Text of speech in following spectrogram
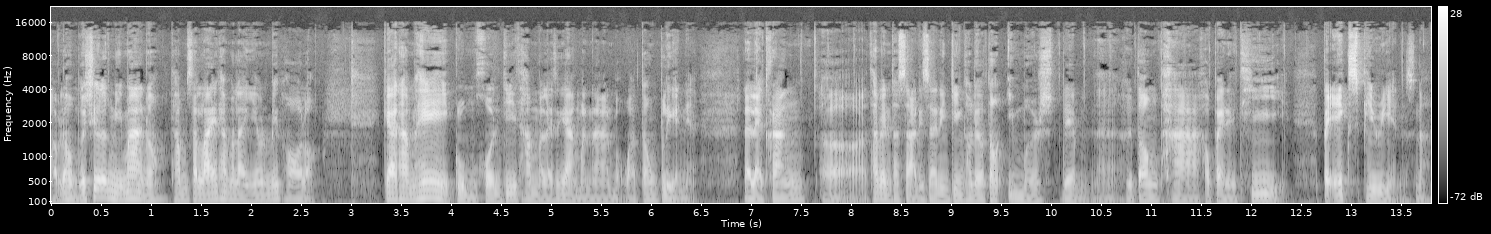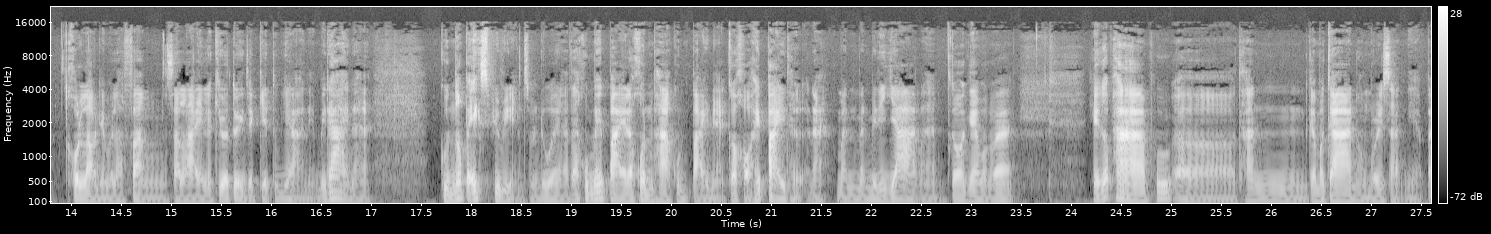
ครับ แล้วผมก็เชื่อเรื่องนี้มากเนาะทำสไลด์ทำอะไรเงี้ยมันไม่พอหรอก แกทำให้กลุ่มคนที่ทำอะไรสักอย่างมานาน บอกว่าต้องเปลี่ยนเนี่ยหลาย ๆ ครั้งถ้าเป็นภาษาดีไซน์ thinking เขาเรียกว่าต้อง immerse them นะคือต้องพาเขาไปในที่ไป experience นะคนเราเนี่ยเวลาฟังสไลด์แล้วคิดว่าตัวเองจะเก็ตทุกอย่างเนี่ยไม่ได้นะฮะคุณต้องไป experience มันด้วยนะถ้าคุณไม่ไปแล้วคนพาคุณไปเนี่ยก็ขอให้ไปเถอะนะมันมันไม่ได้ยากนะก็แกบอกว่า แกก็พาผู้ท่านกรรมการของบริษัทเนี่ยไป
